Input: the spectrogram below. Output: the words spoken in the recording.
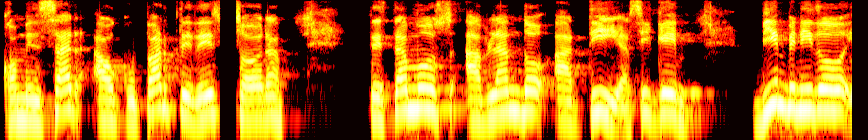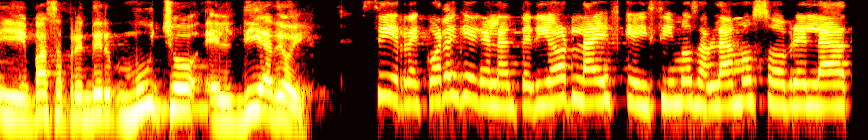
comenzar a ocuparte de eso ahora, te estamos hablando a ti. Así que bienvenido y vas a aprender mucho el día de hoy. Sí, recuerden que en el anterior live que hicimos hablamos sobre la,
